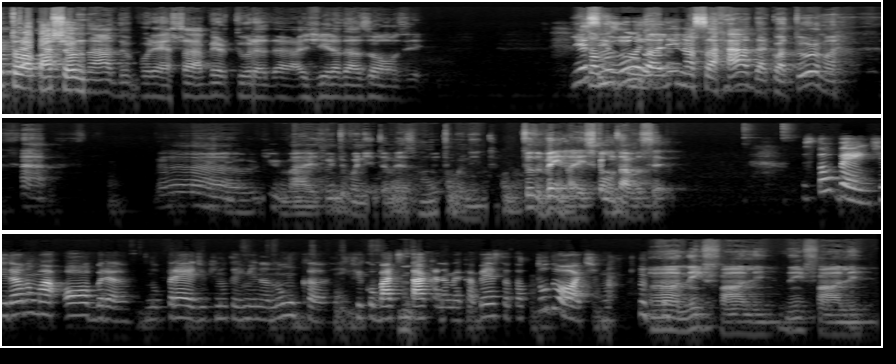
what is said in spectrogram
Eu estou apaixonado por essa abertura da gira das 11. E esse Somos Lula dois. ali na sarrada com a turma? Ah, demais, muito bonito mesmo, muito bonito. Tudo bem, Laís? Como está você? Estou bem, tirando uma obra no prédio que não termina nunca e fica o bate-taca na minha cabeça, tá tudo ótimo. Ah, nem fale, nem fale.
